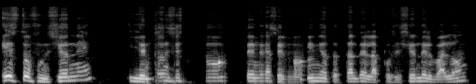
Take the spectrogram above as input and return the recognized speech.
esto funcione y entonces tú tengas el dominio total de la posición del balón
